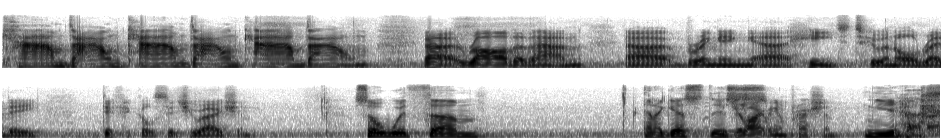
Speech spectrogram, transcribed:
calm down, calm down, calm down, uh, rather than uh, bringing uh, heat to an already difficult situation. So, with. Um, and I guess this. Do you like the impression? Yes,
